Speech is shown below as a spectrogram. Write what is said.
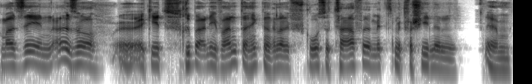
mal sehen. Also, äh, er geht rüber an die Wand, da hängt eine relativ große Tafel mit, mit verschiedenen ähm,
